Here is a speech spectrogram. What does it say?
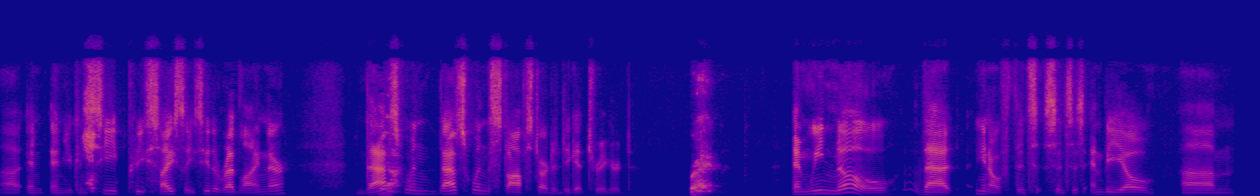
Uh, and, and you can see precisely, see the red line there? That's when, that's when the stop started to get triggered. Right, And we know that, you know, since, since it's MBO um,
